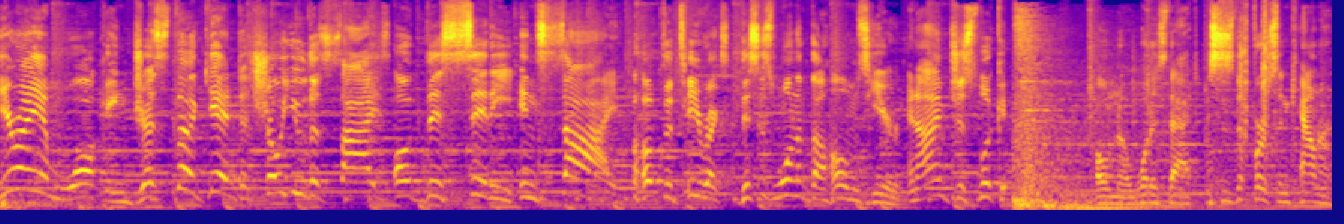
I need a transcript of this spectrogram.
Here I am walking just again to show you the size of this city inside of the T-Rex. This is one of the homes here, and I'm just looking. Oh no, what is that? This is the first encounter.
